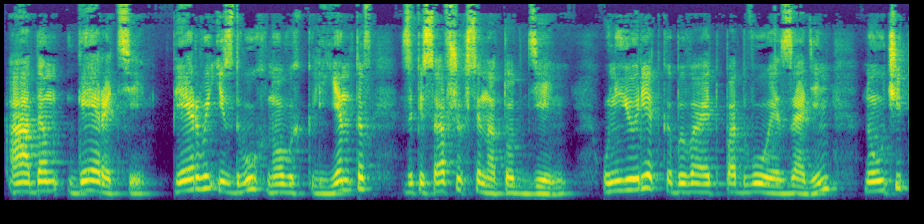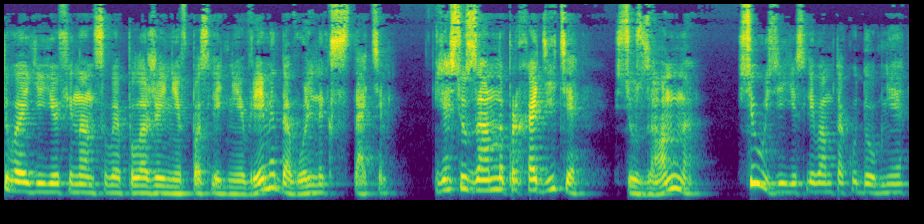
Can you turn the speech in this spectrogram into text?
Адам Герати, первый из двух новых клиентов, записавшихся на тот день. У нее редко бывает по двое за день, но, учитывая ее финансовое положение в последнее время, довольно кстати. «Я Сюзанна, проходите!» «Сюзанна?» «Сюзи, если вам так удобнее.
